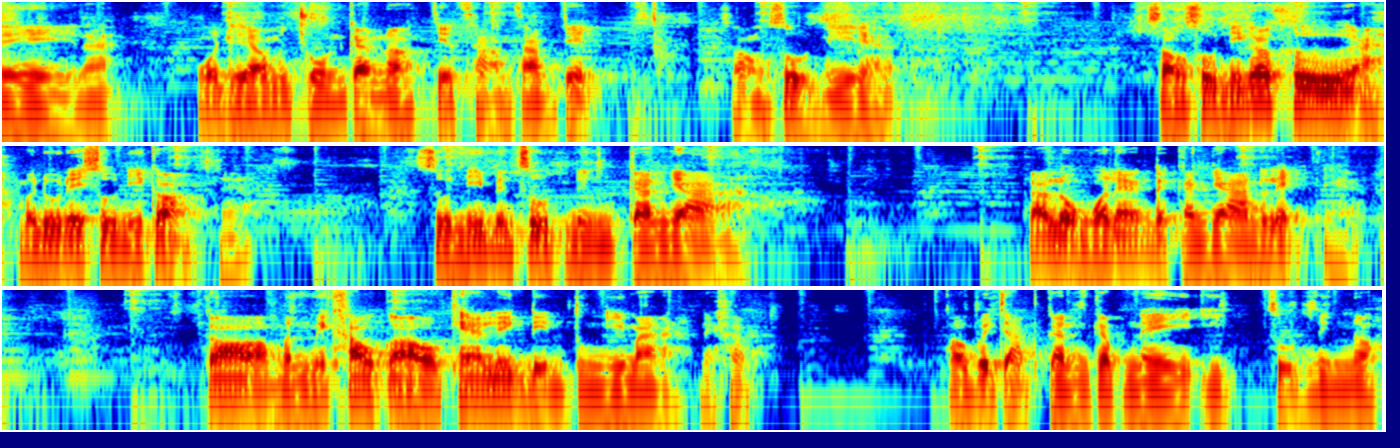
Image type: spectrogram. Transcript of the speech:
นี่นะงวดที่แล้วมันชนกันเนาะ7 3 3 7 2 สูตรนี้นะฮะสองสูตรนี้ก็คืออะมาดูในสูตรนี้ก่อนนะ สูตรนี้เป็นสูตร 1 กันยา ก็ลงวันแรกตั้งแต่กันยานั่นแหละเนี่ยฮะก็มันไม่เข้าก็เอาแค่เลขเด่นตรงนี้มานะครับ เอาไปจับกันกับในอีกสูตรหนึ่งเนาะ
